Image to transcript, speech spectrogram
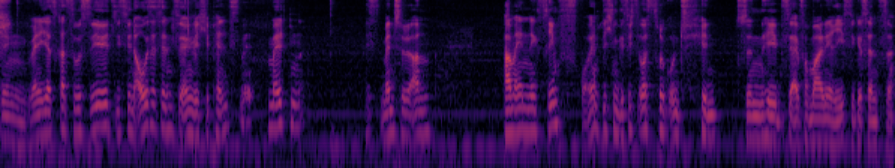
Ding. Wenn ihr jetzt gerade so seht, die sehen aus, als hätten sie irgendwelche Pens melden. Mäntel an. Haben einen extrem freundlichen Gesichtsausdruck und hinten heben sie einfach mal eine riesige Sense.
